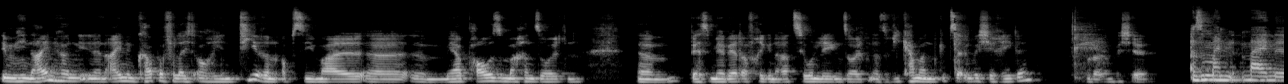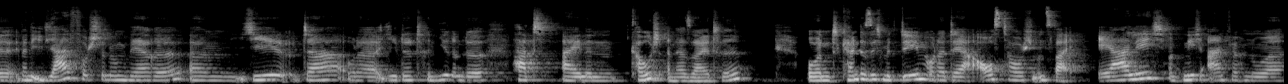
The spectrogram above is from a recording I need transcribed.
im Hineinhören in ihren eigenen Körper vielleicht orientieren, ob sie mal äh, ähm, mehr Pause machen sollten, ähm, mehr Wert auf Regeneration legen sollten. Also wie kann man, gibt es da irgendwelche Regeln oder irgendwelche also mein, meine, meine Idealvorstellung wäre, ähm, jeder oder jede Trainierende hat einen Coach an der Seite und könnte sich mit dem oder der austauschen und zwar ehrlich und nicht einfach nur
